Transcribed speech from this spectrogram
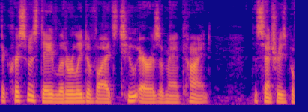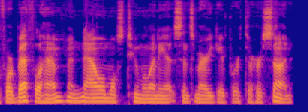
that Christmas Day literally divides two eras of mankind The centuries before Bethlehem, and now almost two millennia since Mary gave birth to her son,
